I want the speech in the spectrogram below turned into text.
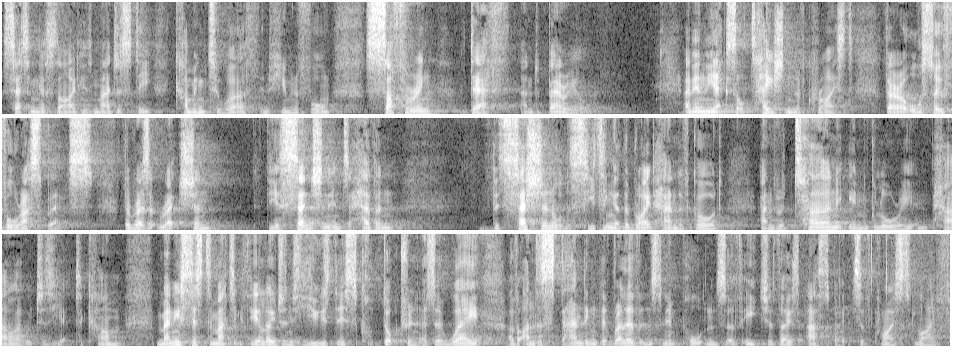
setting aside his majesty, coming to earth in human form, suffering, death, and burial. And in the exaltation of Christ, there are also four aspects the resurrection, the ascension into heaven, the session or the seating at the right hand of God, and return in glory and power, which is yet to come. Many systematic theologians use this doctrine as a way of understanding the relevance and importance of each of those aspects of Christ's life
